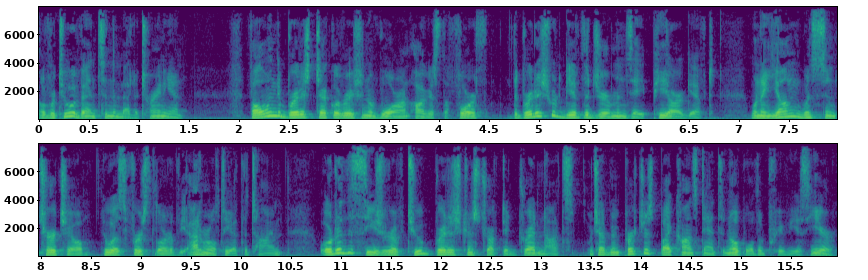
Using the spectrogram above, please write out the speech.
over two events in the Mediterranean. Following the British declaration of war on August the 4th, the British would give the Germans a PR gift when a young Winston Churchill, who was First Lord of the Admiralty at the time, ordered the seizure of two British constructed dreadnoughts, which had been purchased by Constantinople the previous year.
